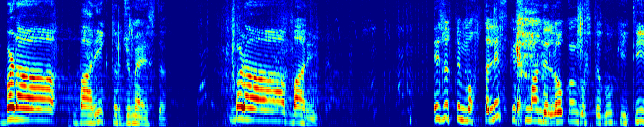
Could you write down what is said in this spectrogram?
بڑا باریک ترجمہ ہے اس کا بڑا باریک۔ اس اتنے مختلف قسمان دے لوگوں گفتگو کی تھی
